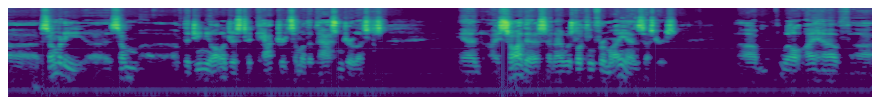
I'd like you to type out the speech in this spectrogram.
uh, somebody, uh, some of the genealogists had captured some of the passenger lists, and I saw this, and I was looking for my ancestors. Um, well, I have uh,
